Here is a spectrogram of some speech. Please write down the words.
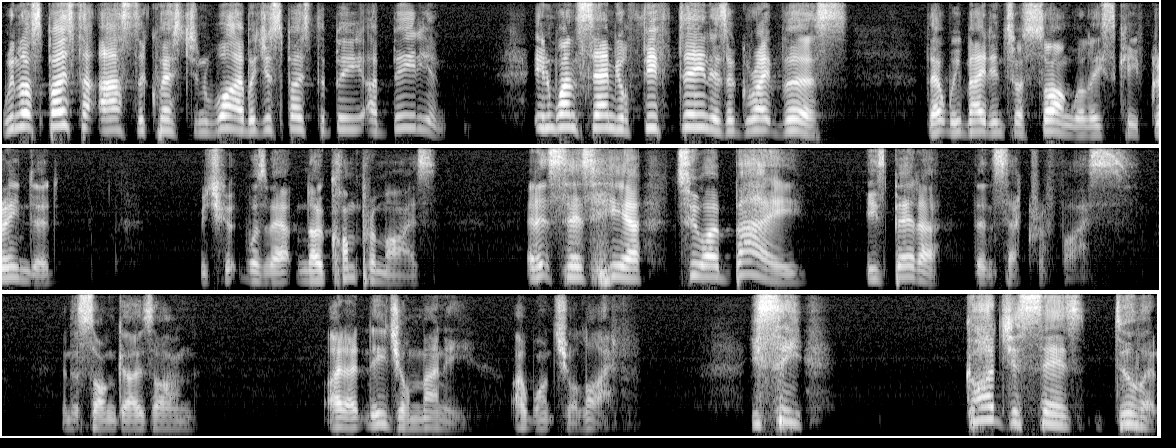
We're not supposed to ask the question why, we're just supposed to be obedient. In 1 Samuel 15, there's a great verse that we made into a song, well, at least Keith Green did, which was about no compromise. And it says here, to obey is better than sacrifice. And the song goes on I don't need your money, I want your life. You see, God just says, do it.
